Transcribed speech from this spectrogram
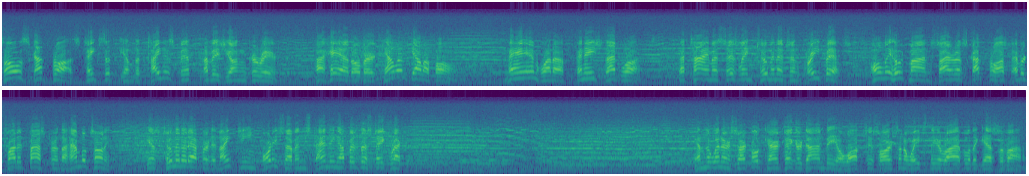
so Scott Frost takes it in the tightest bit of his young career. Ahead over Gallant Galophone. Man, what a finish that was. The time a sizzling two minutes and three fifths. Only Hoot Mon, sire of Scott Frost, ever trotted faster in the Hambletonian. His two-minute effort in 1947 standing up as the stake record. In the winner's circle, caretaker Don Beal walks his horse and awaits the arrival of the guests of honor.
